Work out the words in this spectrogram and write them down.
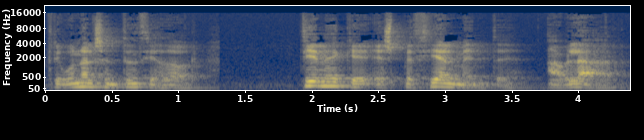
Tribunal Sentenciador tiene que especialmente hablar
